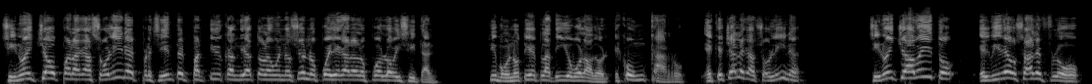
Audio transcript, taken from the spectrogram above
Si no hay chavo para gasolina, el presidente del partido y candidato a la gobernación no puede llegar a los pueblos a visitar. Sí, porque no tiene platillo volador. Es con un carro. Hay que echarle gasolina. Si no hay chavito, el video sale flojo.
